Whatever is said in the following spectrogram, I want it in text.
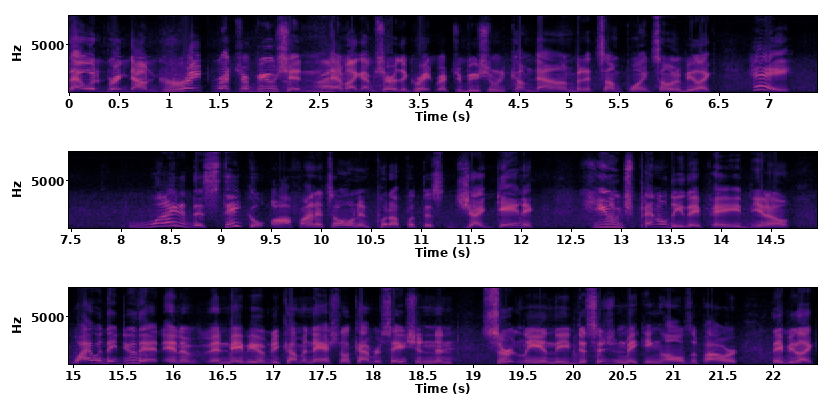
that would bring down great retribution. Right. And I'm like, I'm sure the great retribution would come down, but at some point, someone would be like, hey, why did this state go off on its own and put up with this gigantic, huge penalty they paid? You know, why would they do that? And uh, and maybe it would become a national conversation, and certainly in the decision-making halls of power, they'd be like,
